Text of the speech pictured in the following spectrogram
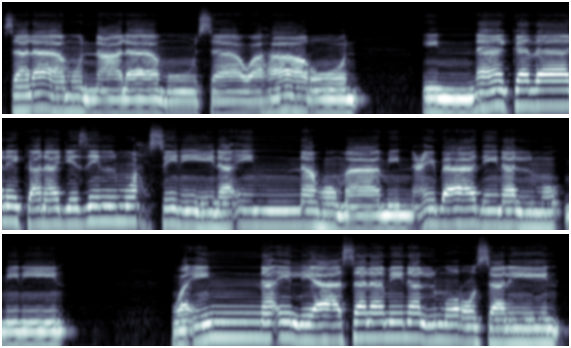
سلام على موسى وهارون. إنا كذلك نجزي المحسنين. إنهما من عبادنا المؤمنين. وإن إلياس لمن المرسلين.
